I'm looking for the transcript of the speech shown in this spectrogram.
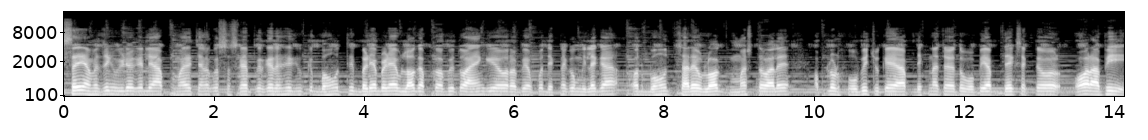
ऐसे ही अमेजिंग वीडियो के लिए आप हमारे चैनल को सब्सक्राइब करके रखें, क्योंकि बहुत ही बढ़िया बढ़िया व्लॉग आपको अभी तो आएँगे और अभी आपको देखने को मिलेगा। और बहुत सारे व्लॉग मस्त वाले अपलोड हो भी चुके हैं, आप देखना चाहे तो वो भी आप देख सकते हो। और अभी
